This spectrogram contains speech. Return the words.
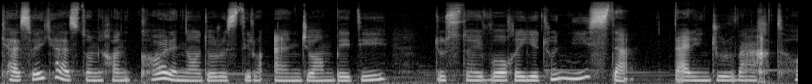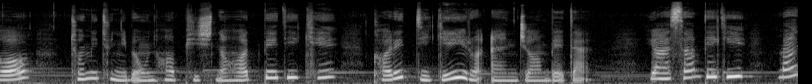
کسایی که از تو می‌خوان کار نادرستی رو انجام بدی دوستای واقعی تو نیستن. در اینجور وقتها تو می‌تونی به اونها پیشنهاد بدی که کار دیگه ای رو انجام بدن. یا اصلا بگی من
